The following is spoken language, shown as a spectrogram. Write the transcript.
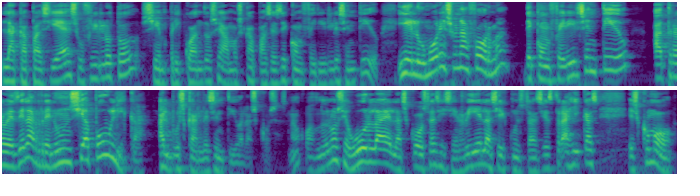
la capacidad de sufrirlo todo siempre y cuando seamos capaces de conferirle sentido. Y el humor es una forma de conferir sentido a través de la renuncia pública al buscarle sentido a las cosas. Cuando uno se burla de las cosas y se ríe de las circunstancias trágicas, es como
